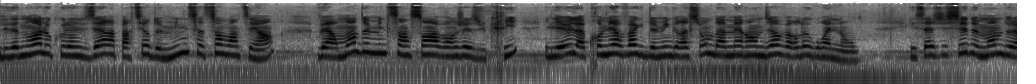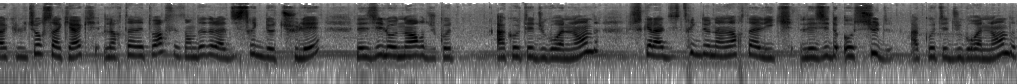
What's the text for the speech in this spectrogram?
Les Danois le colonisèrent à partir de 1721. Vers moins 2500 avant Jésus-Christ, il y a eu la première vague de migration d'Amérindiens vers le Groenland. Il s'agissait de membres de la culture Sakak. Leur territoire s'étendait de la district de Thulé, les îles au nord à côté du Groenland, jusqu'à la district de Nanortalik, les îles au sud, à côté du Groenland.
